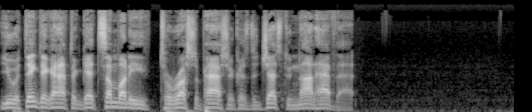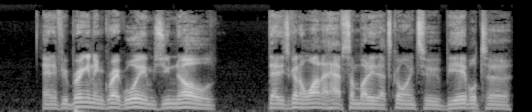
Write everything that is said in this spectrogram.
you would think they're going to have to get somebody to rush the passer because the Jets do not have that. And if you're bringing in Gregg Williams, you know that he's going to want to have somebody that's going to be able to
